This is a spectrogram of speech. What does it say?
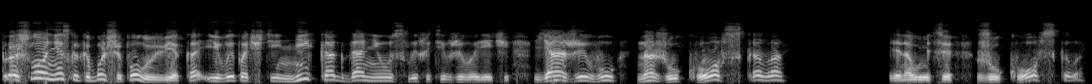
Прошло несколько больше полувека, и вы почти никогда не услышите в живой речи «Я живу на Жуковского» или на улице Жуковского.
